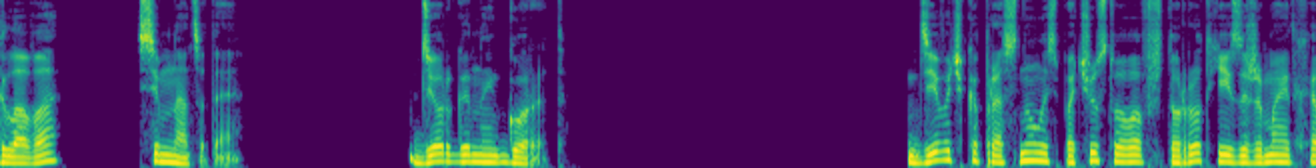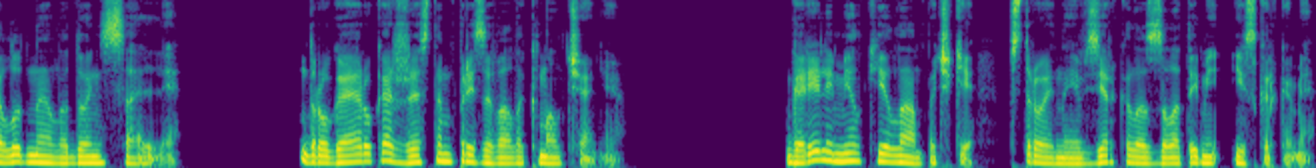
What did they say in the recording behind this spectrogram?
Глава 17. Дерганный город. Девочка проснулась, почувствовав, что рот ей зажимает холодная ладонь Салли. Другая рука жестом призывала к молчанию. Горели мелкие лампочки, встроенные в зеркало с золотыми искорками.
